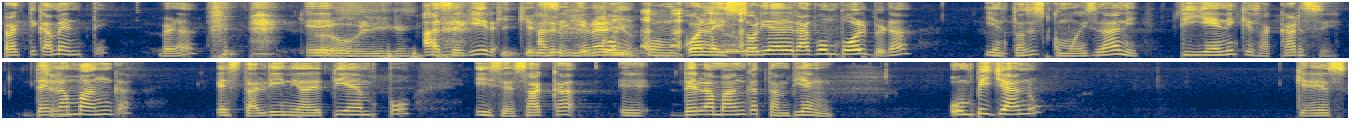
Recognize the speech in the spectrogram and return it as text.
prácticamente, ¿verdad? Eh, Lo obligan. a seguir, ¿Quién quiere a seguir con, con- con la historia de Dragon Ball, ¿verdad? Y entonces, como dice Dani, tiene que sacarse de Sí. la manga esta línea de tiempo y se saca eh, de la manga también un villano que es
